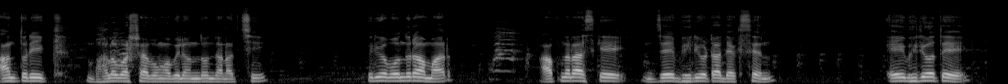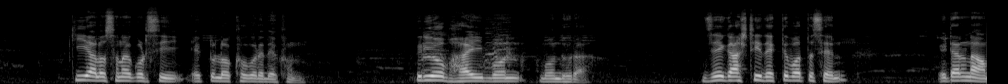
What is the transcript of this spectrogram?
আন্তরিক ভালোবাসা এবং অভিনন্দন জানাচ্ছি। প্রিয় বন্ধুরা আমার আপনারা আজকে যে ভিডিওটা দেখছেন, এই ভিডিওতে কি আলোচনা করছি একটু লক্ষ্য করে দেখুন। প্রিয় ভাই, বোন, বন্ধুরা, যে গাছটি দেখতে পাচ্ছেন, এটার নাম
